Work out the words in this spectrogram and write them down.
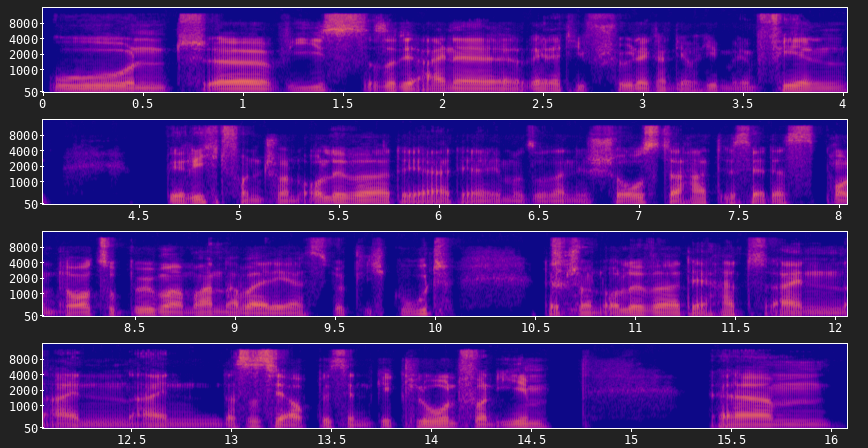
Und äh, wie es, also der eine relativ schöne, kann ich auch jedem empfehlen, Bericht von John Oliver, der, der immer so seine Shows da hat, ist ja das Pendant zu Böhmermann, aber der ist wirklich gut. Der John Oliver, der hat ein, ein, ein, das ist ja auch ein bisschen geklont von ihm. Ähm,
